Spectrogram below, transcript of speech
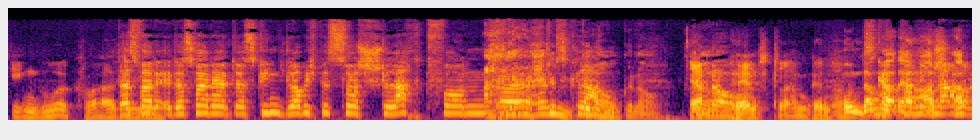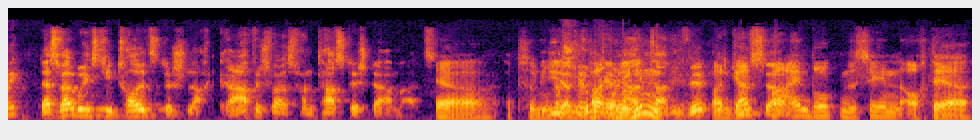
ging nur quasi. Das war, das war der, das ging, glaube ich, bis zur Schlacht von Ach äh, ja, Helms Klamm. genau, genau. ja, genau. Helmsklamm, genau. Und dann war der dann noch Arsch ab. Das war übrigens die tollste Schlacht. Grafisch war das fantastisch damals. ja, absolut. Die da Das war ohnehin hatten, waren ganz beeindruckende Szenen. Auch der,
